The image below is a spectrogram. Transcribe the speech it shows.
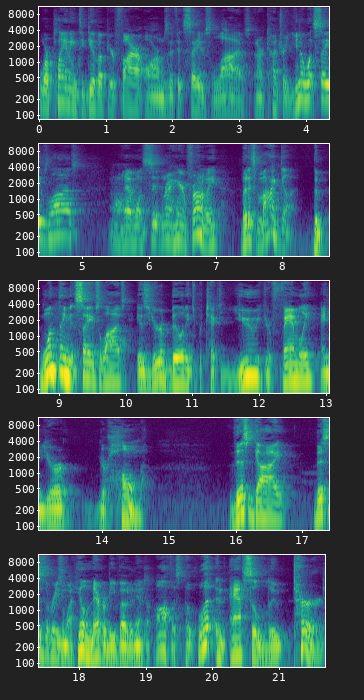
who are planning to give up your firearms if it saves lives in our country? You know what saves lives? I don't have one sitting right here in front of me, but it's my gun. The one thing that saves lives is your ability to protect you, your family, and your your home. This guy, this is the reason why he'll never be voted into office, but what an absolute turd.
